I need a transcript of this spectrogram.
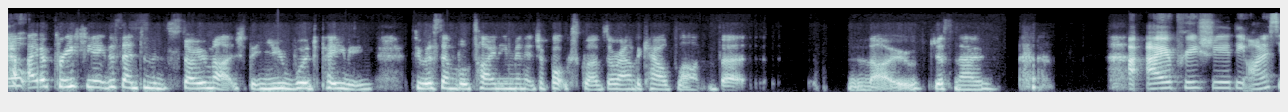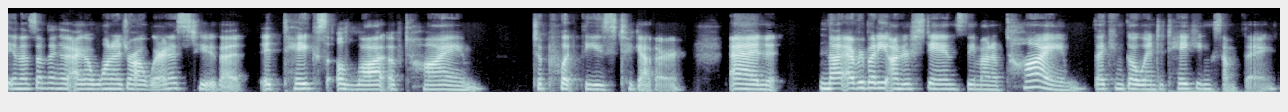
well, I appreciate the sentiment so much that you would pay me to assemble tiny miniature foxgloves around a cow plant, but no, just no. I appreciate the honesty. And that's something that I want to draw awareness to that it takes a lot of time to put these together. And not everybody understands the amount of time that can go into taking something.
